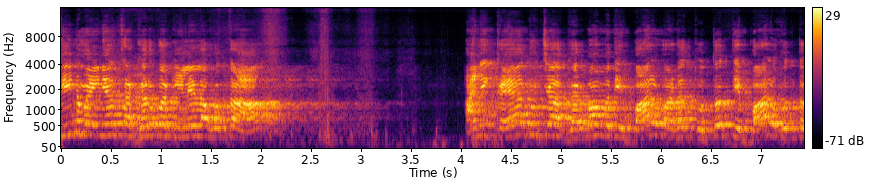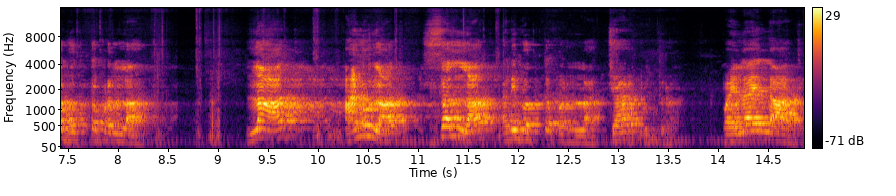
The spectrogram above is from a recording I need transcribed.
तीन महिन्याचा गर्भ गेलेला होता. आणि कयादूच्या गर्भामध्ये बाळ वाढत होतं ते बाळ होतं भक्त प्रल्हाद. लाद अनुलाद सल्लाद आणि भक्त प्रल्हाद चार पुत्र. पहिला आहे लाद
